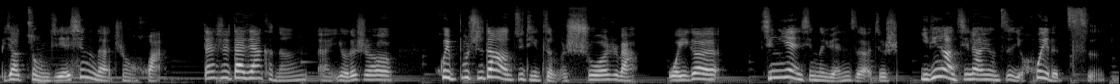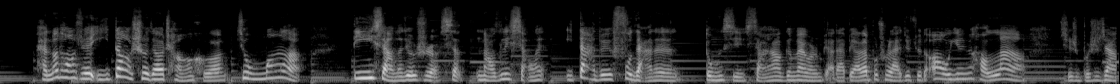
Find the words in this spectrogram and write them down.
比较总结性的这种话。但是大家可能呃有的时候会不知道具体怎么说，是吧？我一个经验性的原则就是一定要尽量用自己会的词。很多同学一到社交场合就懵了，第一想的就是想脑子里想了一大堆复杂的东西，想要跟外国人表达，表达不出来就觉得哦，我英语好烂啊。其实不是这样，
